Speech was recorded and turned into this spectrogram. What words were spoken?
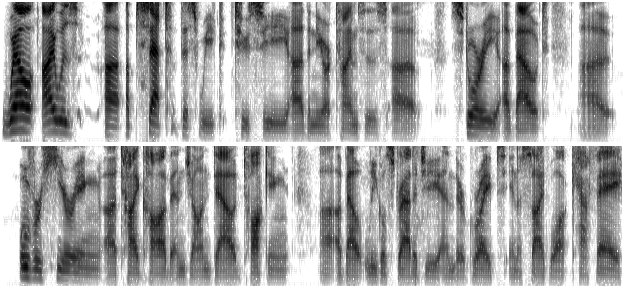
Well, I was uh, upset this week to see uh, the New York Times's uh, story about uh, overhearing uh, Ty Cobb and John Dowd talking about legal strategy and their gripes in a sidewalk cafe.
